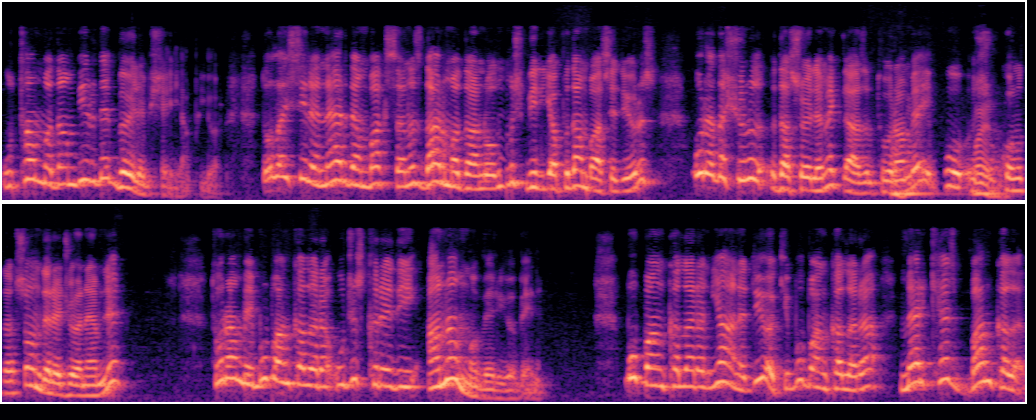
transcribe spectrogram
utanmadan bir de böyle bir şey yapıyor. Dolayısıyla nereden baksanız darmadağın olmuş bir yapıdan bahsediyoruz. Burada şunu da söylemek lazım Turan Bey. Bu şu konuda son derece önemli. Turan Bey bu bankalara ucuz krediyi anam mı veriyor benim? Bu bankaların yani diyor ki bu bankalara Merkez Banka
